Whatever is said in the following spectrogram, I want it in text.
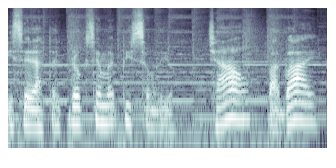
y será hasta el próximo episodio. Chao, bye bye.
